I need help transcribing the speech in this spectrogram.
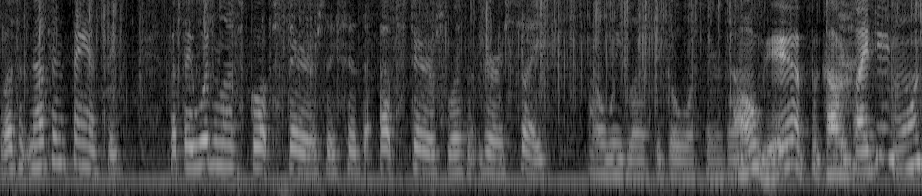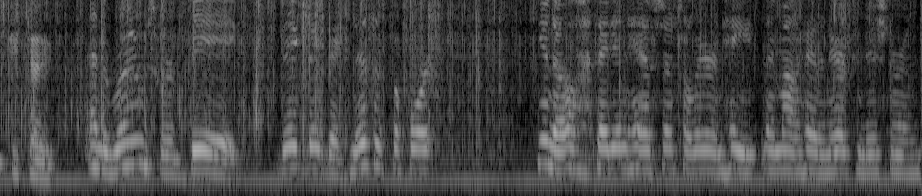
Wasn't nothing fancy, but they wouldn't let us go upstairs. They said the upstairs wasn't very safe. Oh, we loved to go up there though. Oh, yeah, because they didn't want you to. And the rooms were big, big, big, big. And this is before, you know, they didn't have central air and heat. They might have had an air conditioner in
